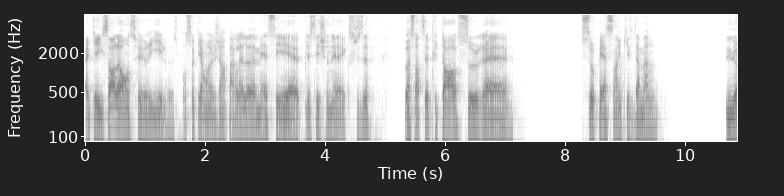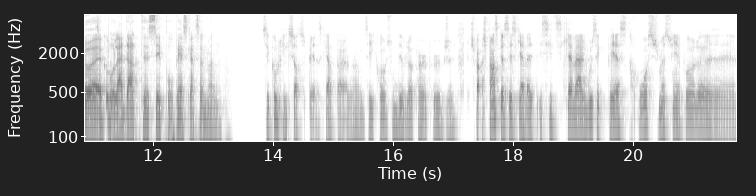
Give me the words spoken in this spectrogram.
Fait qu'il sort le 11 février, là. c'est pour ça que j'en parlais, là, mais c'est euh, PlayStation euh, exclusif. Il va sortir plus tard sur, euh, sur PS5, évidemment. Là, Là, euh, C'est cool. pour la date, c'est pour PS4 seulement. là. C'est cool qu'il sorte sur PS4, par exemple. Il continue de développer un peu. Je, je pe- je pense que c'est ce qui avait, ce qui avait arrivé, c'est que PS3, si je me souviens pas, là,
